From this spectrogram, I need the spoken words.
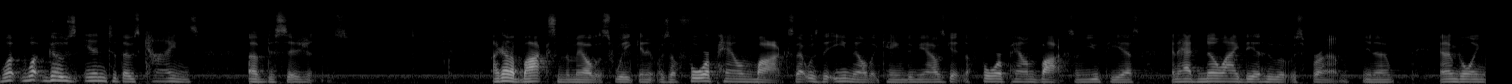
What what goes into those kinds of decisions? I got a box in the mail this week, and it was a four pound box. That was the email that came to me. I was getting a four pound box on UPS, and I had no idea who it was from, you know. And I'm going,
